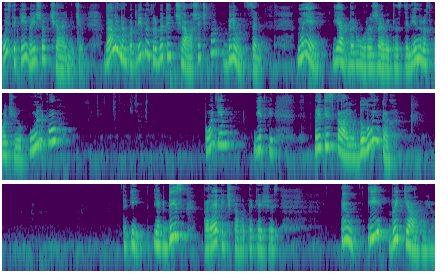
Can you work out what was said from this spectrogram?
Ось такий вийшов чайничок. Далі нам потрібно зробити чашечку, блюдце. Ми, я беру рожевий пластилін, розкочую кульку. Потім, дітки, притискаю в долоньках такий, як диск, перепічка, от таке щось. І витягую.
